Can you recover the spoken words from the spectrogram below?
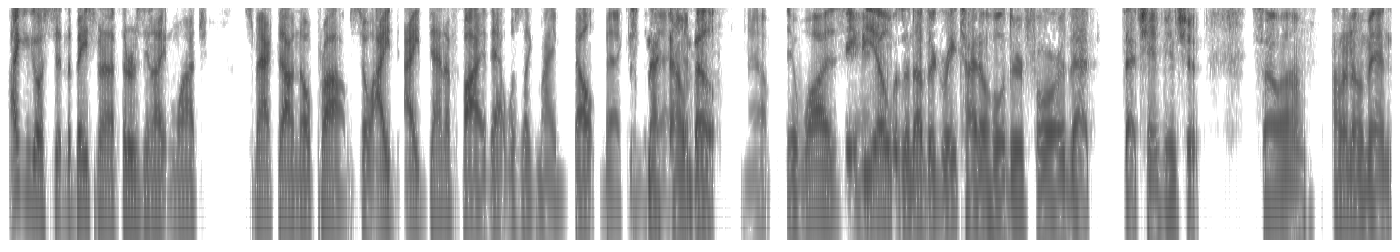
I can go sit in the basement on a Thursday night and watch SmackDown no problem. So I identify that was like my belt back in the day. SmackDown belt. Yeah, it was. and- JBL was another great title holder for that that championship. So um, I don't know, man.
